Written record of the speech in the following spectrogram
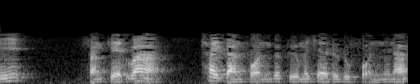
นี้สังเกตว่าใช่การฝนก็คือไม่ใช่ฤดูฝนนี่นะ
